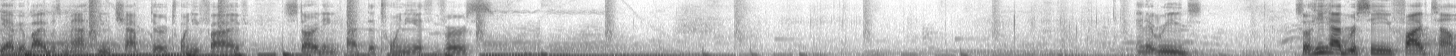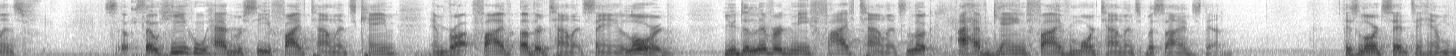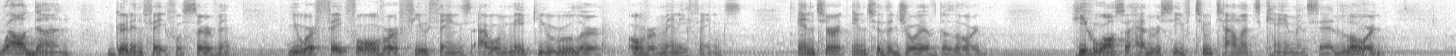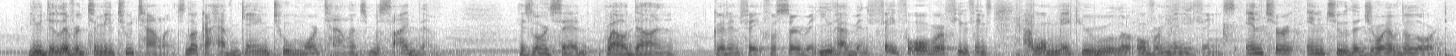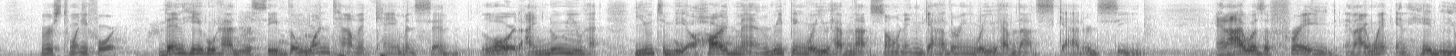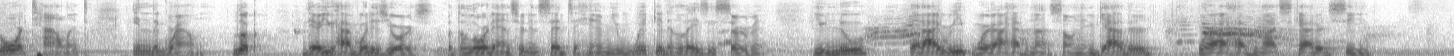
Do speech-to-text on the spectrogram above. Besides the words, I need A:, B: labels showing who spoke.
A: You have your Bibles, Matthew chapter 25, starting at the 20th verse. And it reads So he had received five talents. So, so he who had received five talents came and brought five other talents, saying, Lord, you delivered me five talents. Look, I have gained five more talents besides them. His Lord said to him, Well done, good and faithful servant. You were faithful over a few things. I will make you ruler over many things. Enter into the joy of the Lord. He who also had received two talents came and said, Lord, you delivered to me two talents. Look, I have gained two more talents beside them. His Lord said, Well done, good and faithful servant. You have been faithful over a few things. I will make you ruler over many things. Enter into the joy of the Lord. Verse 24. Then he who had received the one talent came and said, Lord, I knew you, you to be a hard man, reaping where you have not sown and gathering where you have not scattered seed. And I was afraid, and I went and hid your talent in the ground. Look, there you have what is yours. But the Lord answered and said to him, You wicked and lazy servant, you knew that I reap where I have not sown and gathered where I have not scattered seed.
